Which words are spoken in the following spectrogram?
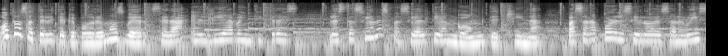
Otro satélite que podremos ver será el día 23. La Estación Espacial Tiangong de China pasará por el cielo de San Luis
